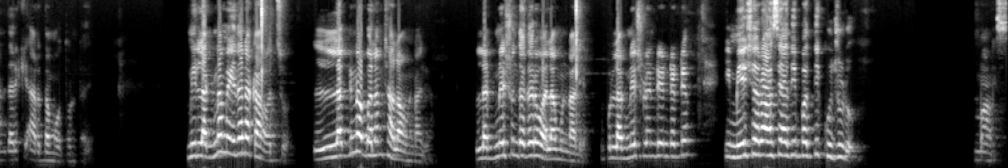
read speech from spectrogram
అందరికీ అర్థమవుతుంటుంది. మీ లగ్నం ఏదైనా కావచ్చు లగ్న బలం చాలా ఉండాలి. లగ్నేశుని దగ్గర బలం ఉండాలి. ఇప్పుడు లగ్నేశుడు అంటే ఏంటంటే ఈ మేష రాశి అధిపతి కుజుడు. మార్స్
